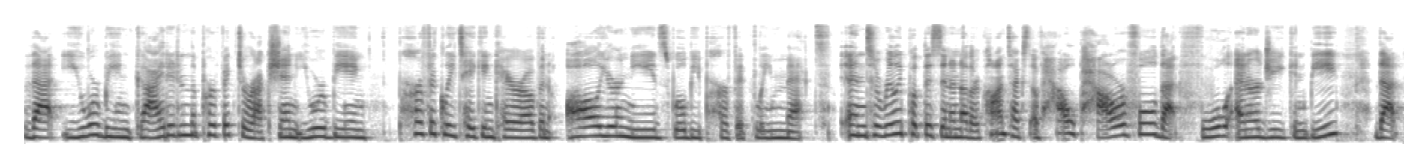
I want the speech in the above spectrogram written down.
that you are being guided in the perfect direction, you are being perfectly taken care of and all your needs will be perfectly met. And to really put this in another context of how powerful that fool energy can be, that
